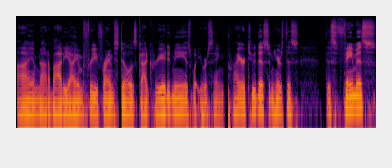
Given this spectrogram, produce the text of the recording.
I am not a body, I am free, for I am still as God created me, is what you were saying prior to this. And here's this this famous,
